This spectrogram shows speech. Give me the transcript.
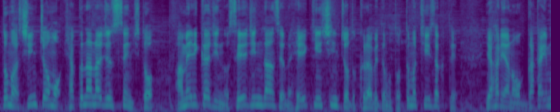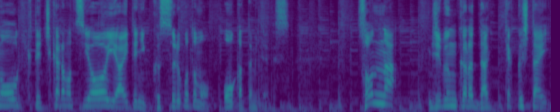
トムは身長も1 7 0センチとアメリカ人の成人男性の平均身長と比べてもとっても小さくてやはりあのガタイも大きくて力も強い相手に屈することも多かったみたいです。そんな自分から脱却したい。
